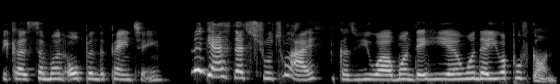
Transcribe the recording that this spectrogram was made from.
because someone opened the painting. I guess that's true to life because you are one day here, and one day you are poof gone.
